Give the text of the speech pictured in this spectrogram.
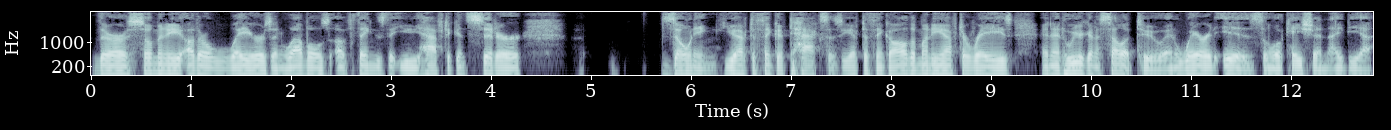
There are so many other layers and levels of things that you have to consider zoning. You have to think of taxes. You have to think all the money you have to raise and then who you're going to sell it to and where it is, the location idea.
